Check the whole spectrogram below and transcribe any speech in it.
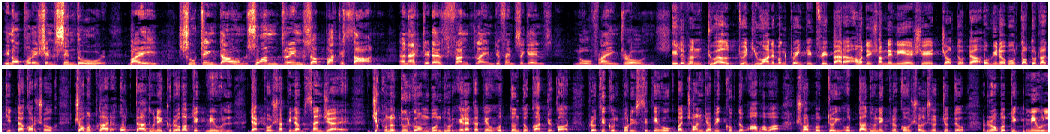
in Operation Sindoor by shooting down swarm drains of Pakistan and acted as frontline defense against low-flying drones. Eleven twelve twenty one এবং টোয়েন্টি থ্রি প্যারা আমাদের সামনে নিয়ে এসে যতটা অভিনব, ততটা চিত্তাকর্ষক, চমৎকার, অত্যাধুনিক রোবটিক মিউল যার পোশাকি নাম সঞ্জয় যে কোনো দুর্গম বন্ধুর এলাকাতেও অত্যন্ত কার্যকর। প্রতিকূল পরিস্থিতি হোক বা ঝঞ্ঝা বিক্ষুব্ধ আবহাওয়া, সর্বত্রই অত্যাধুনিক প্রকৌশল সজ্জিত robotic mule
